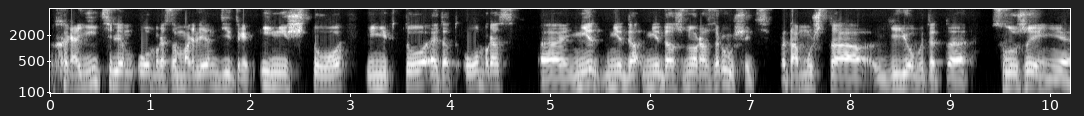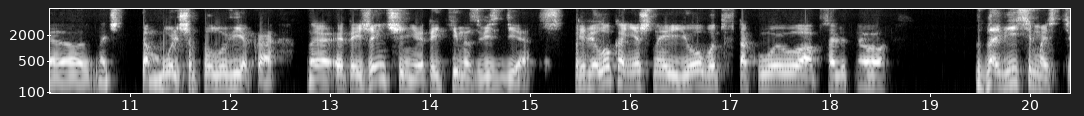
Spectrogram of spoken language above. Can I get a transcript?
хранителем образа Марлен Дитрих, и ничто, и никто этот образ э, не, не, не должно разрушить, потому что ее вот это служение, э, значит, там больше полувека э, этой женщине, этой кинозвезде, привело, конечно, ее вот в такую абсолютную зависимость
